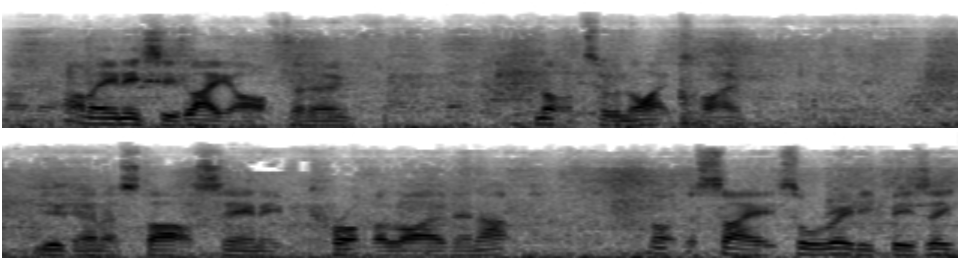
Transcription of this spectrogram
I mean, this is late afternoon, not until night time. You're going to start seeing it proper liven up. Not to say it's already busy.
